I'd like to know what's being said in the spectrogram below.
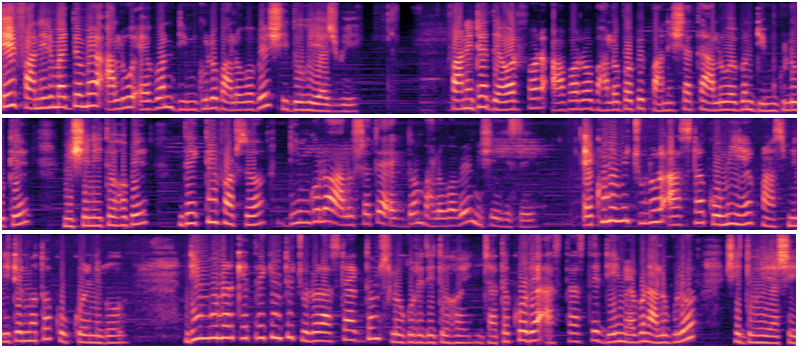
এই পানির মাধ্যমে আলু এবং ডিমগুলো ভালোভাবে সিদ্ধ হয়ে আসবে। পানিটা দেওয়ার পর আবারও ভালোভাবে পানির সাথে আলু এবং ডিমগুলোকে মিশিয়ে নিতে হবে। দেখতেই পারছ, ডিমগুলো আলুর সাথে একদম ভালোভাবে মিশিয়ে গেছে। এখন আমি চুলোর আঁচটা কমিয়ে পাঁচ মিনিটের মতো কুক করে নেব। ডিম বোনার ক্ষেত্রে কিন্তু চুলোর আঁচটা একদম স্লো করে দিতে হয়, যাতে করে আস্তে আস্তে ডিম এবং আলুগুলো সিদ্ধ হয়ে আসে।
